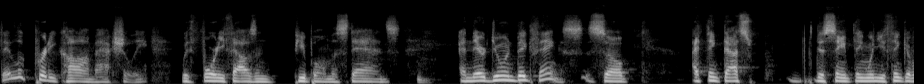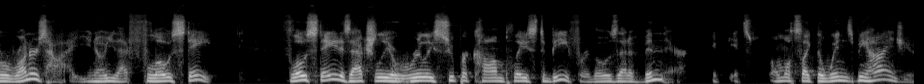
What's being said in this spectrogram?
they look pretty calm actually with 40,000 people in the stands hmm. and they're doing big things. So I think that's the same thing when you think of a runner's high, you know, that flow state. Flow state is actually a really super calm place to be for those that have been there it, it's almost like the wind's behind you.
